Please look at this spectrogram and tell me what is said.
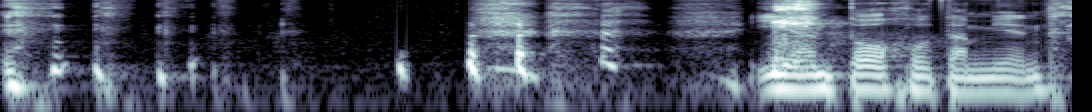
y antojo también.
